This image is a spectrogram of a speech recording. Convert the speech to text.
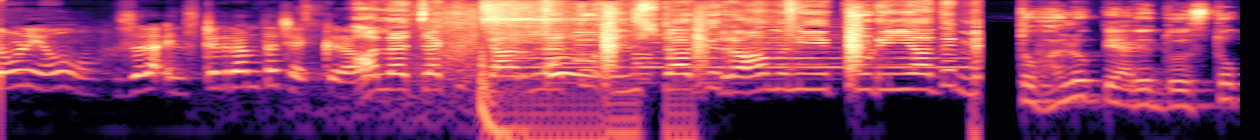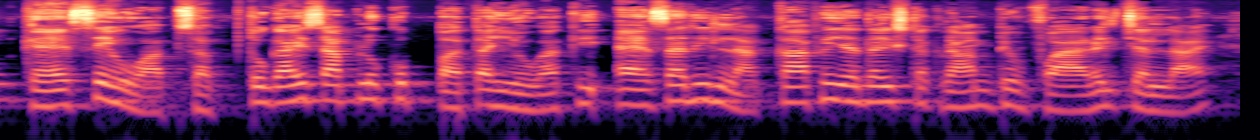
ਸੋਹਣਿਓ ਜ਼ਰਾ ਇੰਸਟਾਗ੍ਰam ਤਾਂ ਚੈੱਕ ਕਰਾਓ ਆਲਾ ਚੈੱਕ ਕਰ ਲੈ ਤੂੰ ਇੰਸਟਾਗ੍ਰਾਮ ਨੀ ਕੁੜੀਆਂ ਦੇ तो हेलो प्यारे दोस्तों कैसे हो आप सब तो गाइस आप लोग को पता ही होगा कि ऐसा रील ना काफ़ी ज़्यादा इंस्टाग्राम पे वायरल चल रहा है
